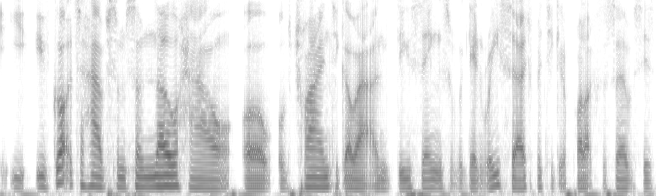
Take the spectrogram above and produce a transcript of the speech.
you, have got to have some some know how of, of trying to go out and do things again research particular products or services.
